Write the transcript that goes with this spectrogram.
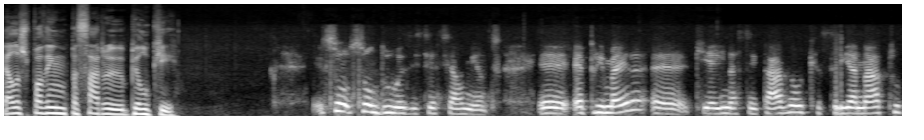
Elas podem passar eh, pelo quê? São, são, duas, essencialmente. A primeira, que é inaceitável, que seria a NATO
